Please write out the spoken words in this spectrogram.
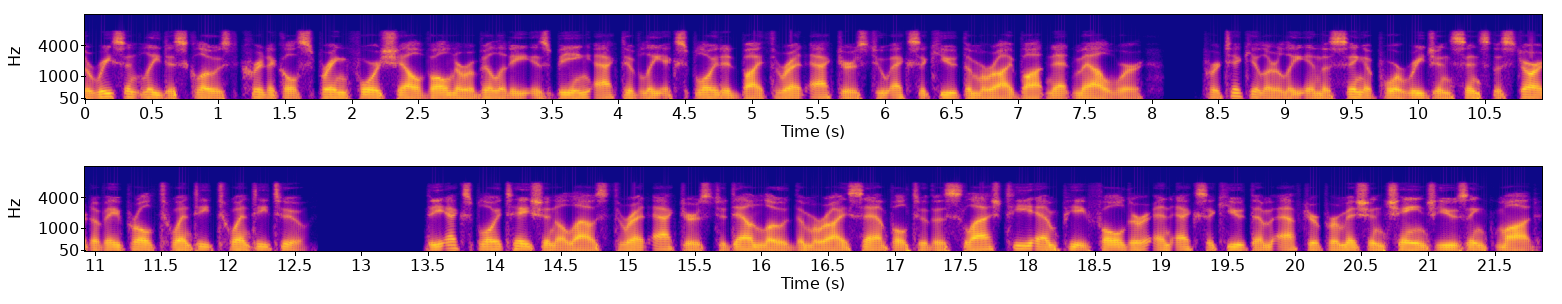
The recently disclosed critical Spring4Shell vulnerability is being actively exploited by threat actors to execute the Mirai botnet malware, particularly in the Singapore region since the start of April 2022. The exploitation allows threat actors to download the Mirai sample to the slash TMP folder and execute them after permission change using mod.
